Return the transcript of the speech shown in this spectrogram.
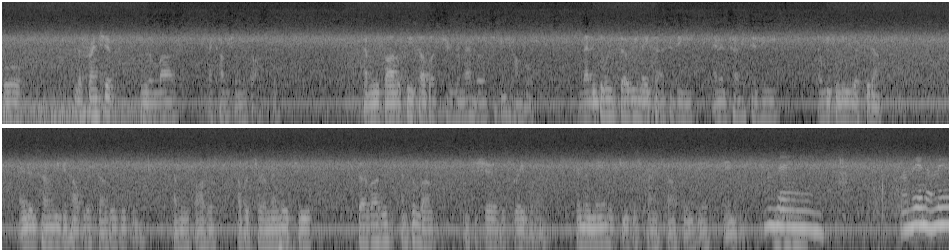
for the friendship and the love that comes from the gospel. Heavenly Father, please help us to remember to be humble, and that in doing so we may turn to Thee, and in turning to Thee, that we can be lifted up. And in turn we can help lift others as well. Heavenly Father, help us to remember to serve others and to love and to share this great word. In the name of Jesus Christ, our Savior. Amen. Amen. Amen, amen,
